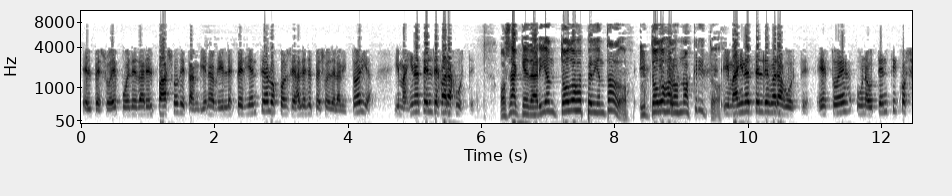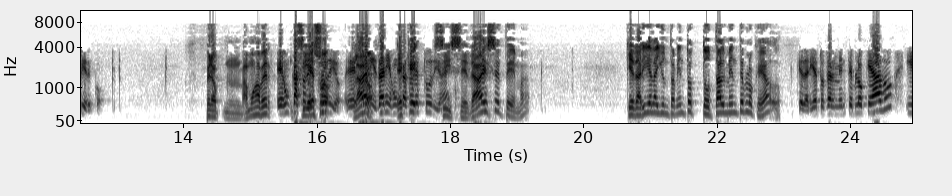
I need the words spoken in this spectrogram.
el PSOE puede dar el paso de también abrirle expediente a los concejales del PSOE de la Victoria. Imagínate el desbarajuste. O sea, quedarían todos expedientados y todos a los no adscritos. Imagínate el desbarajuste. Esto es un auténtico circo. Pero mm, vamos a ver. Es un caso de estudio. Eh, Dani, es un caso de estudio. Si ¿eh? se da ese tema, quedaría el ayuntamiento totalmente bloqueado. Quedaría totalmente bloqueado y,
